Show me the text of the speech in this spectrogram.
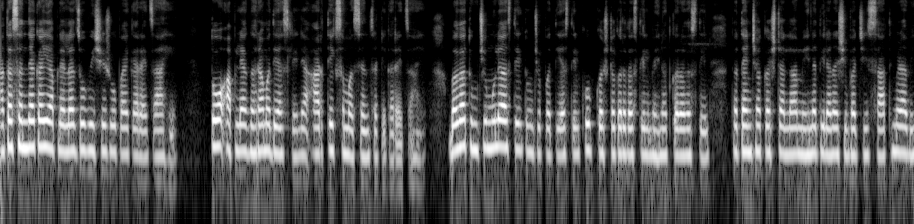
आता संध्याकाळी आपल्याला जो विशेष उपाय करायचा आहे तो आपल्या घरामध्ये असलेल्या आर्थिक समस्यांसाठी करायचा आहे. बघा तुमची मुलं असतील तुमचे पती असतील खूप कष्ट करत असतील मेहनत करत असतील तर त्यांच्या कष्टाला मेहनतीला नशिबाची साथ मिळावी.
